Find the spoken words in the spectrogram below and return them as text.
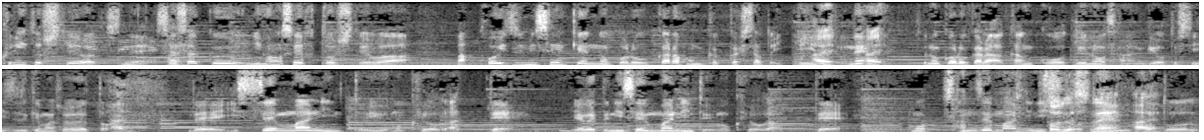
国としてはですね政策、はい、日本政府としては、まあ、小泉政権の頃から本格化したと言っていいですよね、はい。はい、その頃から観光というのを産業として続けましょうよと、で1000万人という目標があってやがて2000万人という目標があってもう3000万人にしようというこ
